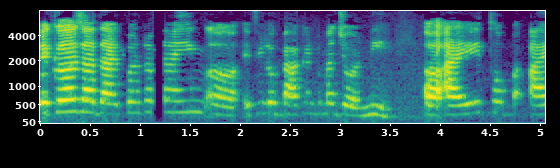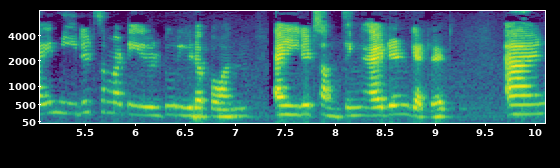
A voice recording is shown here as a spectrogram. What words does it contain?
Because at that point of time, uh, if you look back into my journey, uh, I thought I needed some material to read upon. I needed something. I didn't get it, and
